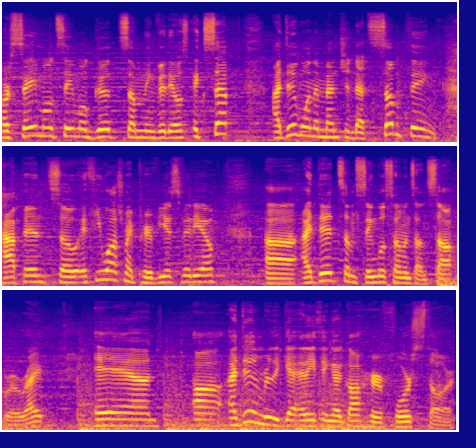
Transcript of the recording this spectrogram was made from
Our same old, same old good summoning videos, except I did want to mention that something happened. So if you watched my previous video, uh, I did some single summons on Sakura, right? And uh, I didn't really get anything. I got her 4 star.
